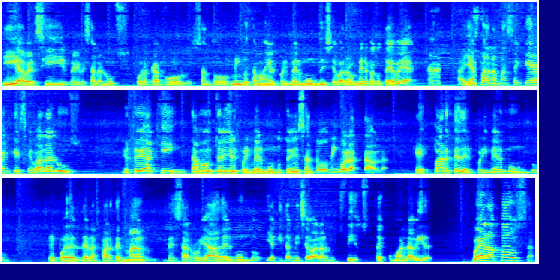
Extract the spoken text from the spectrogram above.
y a ver si regresa la luz por acá por Santo Domingo. Estamos en el primer mundo y se va la luz. Mire, para que ustedes vean, ah. allá en Panamá se quejan que se va la luz. Yo estoy aquí, estamos, estoy en el primer mundo, estoy en Santo Domingo Las Tablas, que es parte del primer mundo, después de, las partes más desarrolladas del mundo, y aquí también se va la luz. Fíjese usted cómo es la vida. Voy a la pausa.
